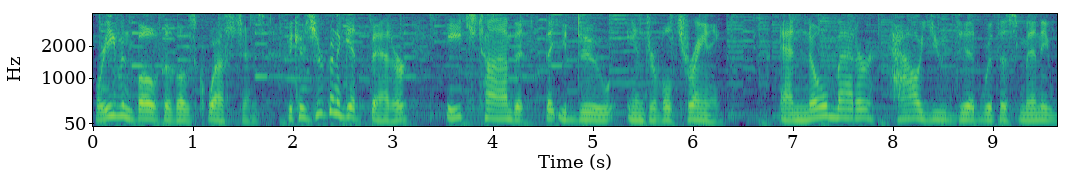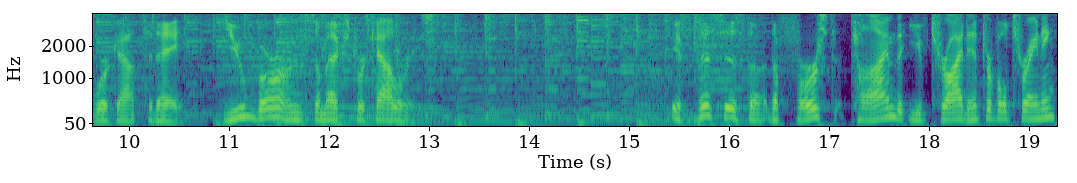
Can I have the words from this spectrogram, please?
or even both of those questions, because you're going to get better each time that, that you do interval training. And no matter how you did with this mini workout today, you burned some extra calories. If this is the, the first time that you've tried interval training,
